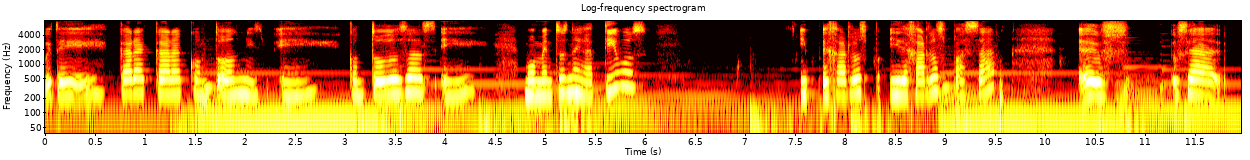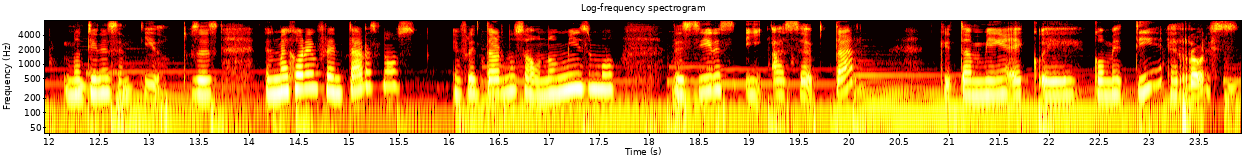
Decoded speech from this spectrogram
de, cara a cara con todos mis... Eh, con todos esos eh, momentos negativos y dejarlos, y dejarlos pasar, o sea, no tiene sentido. Entonces, es mejor enfrentarnos, enfrentarnos a uno mismo, decir y aceptar que también cometí errores,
